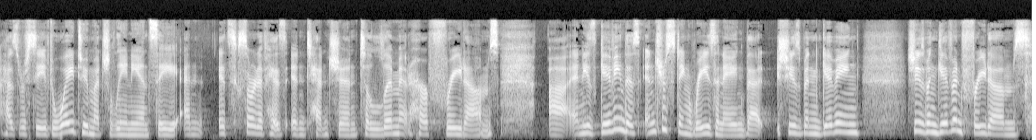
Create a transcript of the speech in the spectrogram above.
has received way too much leniency, and it's sort of his intention to limit her freedoms. Uh, and he's giving this interesting reasoning that she's been giving, she's been given freedoms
